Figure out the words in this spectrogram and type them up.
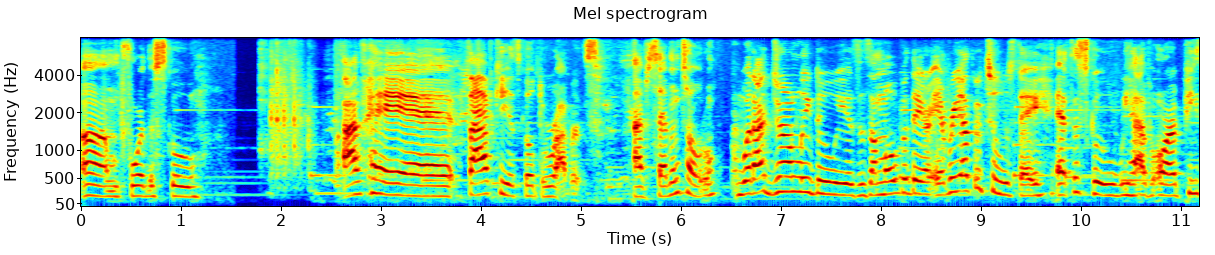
um, for the school. I've had five kids go through Roberts. I have seven total. What I generally do is, is I'm over there every other Tuesday at the school. We have our P,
